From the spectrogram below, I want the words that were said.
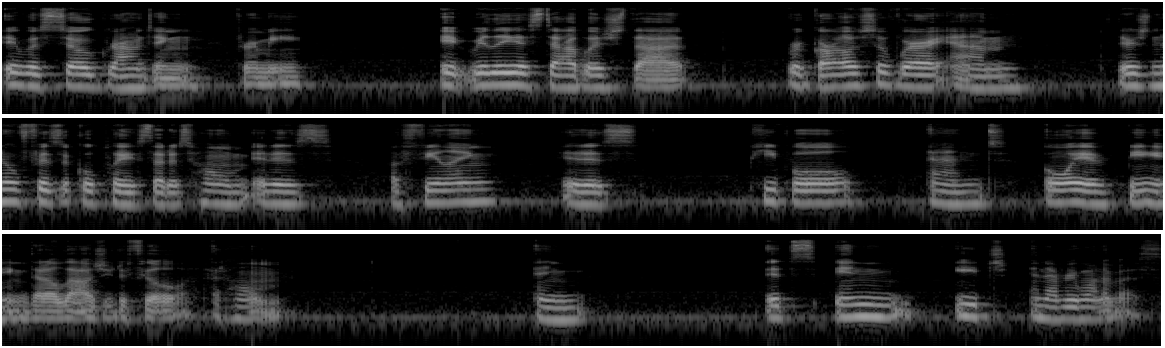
it was so grounding for me. It really established that regardless of where I am, there's no physical place that is home. It is a feeling, it is people, and a way of being that allows you to feel at home. And it's in each and every one of us,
